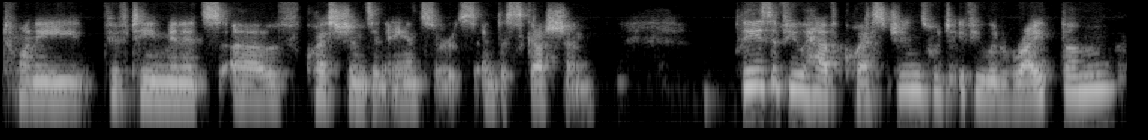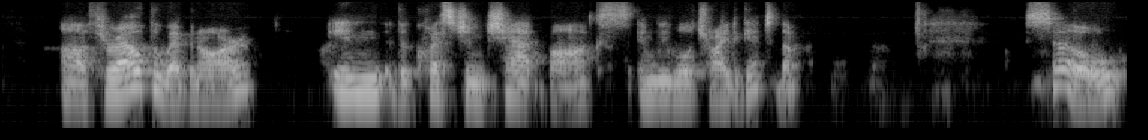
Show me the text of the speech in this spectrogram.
20, 15 minutes of questions and answers and discussion. Please, if you have questions, if you would write them uh, throughout the webinar in the question chat box, and we will try to get to them. So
